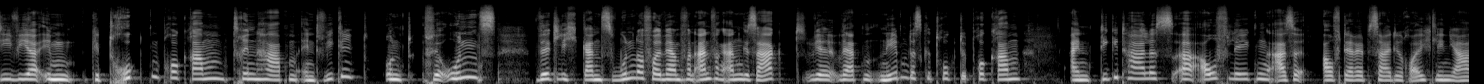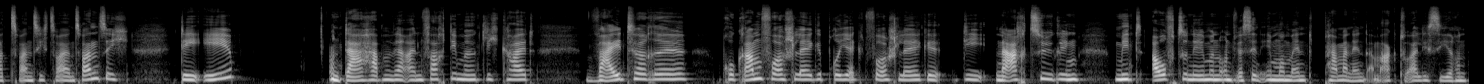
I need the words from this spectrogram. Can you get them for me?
die wir im gedruckten Programm drin haben, entwickelt und für uns wirklich ganz wundervoll. Wir haben von Anfang an gesagt, wir werden neben das gedruckte Programm ein digitales äh, auflegen, also auf der Webseite Räuchlinjahr 2022.de. Und da haben wir einfach die Möglichkeit, weitere Programmvorschläge, Projektvorschläge, die nachzügeln, mit aufzunehmen. Und wir sind im Moment permanent am Aktualisieren.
